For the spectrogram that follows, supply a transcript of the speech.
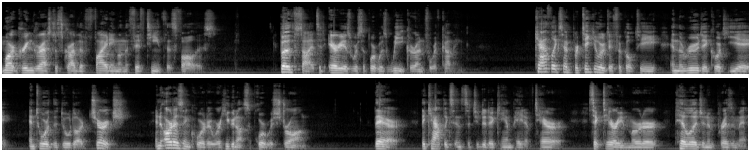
Mark Greengrass described the fighting on the 15th as follows. Both sides had areas where support was weak or unforthcoming. Catholics had particular difficulty in the Rue des Couteliers and toward the Daurade Church, an artisan quarter where Huguenot support was strong. There, the Catholics instituted a campaign of terror, sectarian murder, pillage, and imprisonment,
